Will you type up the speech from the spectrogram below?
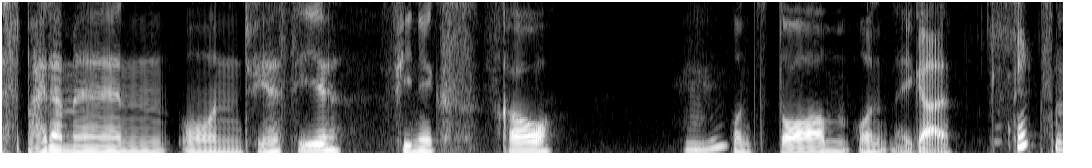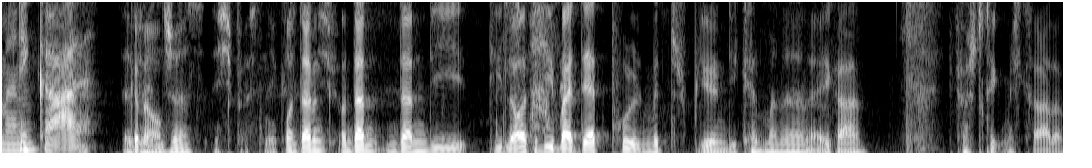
Spider-Man und wie heißt sie? Phoenix, Frau Mhm. und Storm und egal. X-Men. Egal. Genau. Avengers? Ich weiß nichts. Und dann, und dann, dann die, die Leute, die bei Deadpool mitspielen, die kennt man dann, egal. Ich verstrick mich gerade.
